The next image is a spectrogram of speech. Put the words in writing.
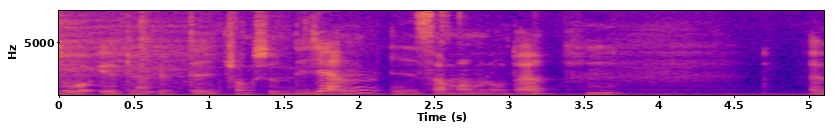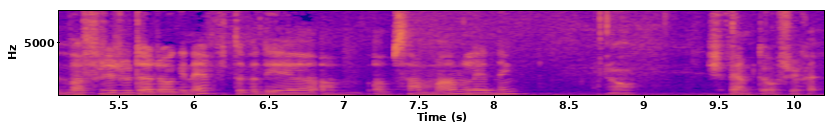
Då är du ute i Trångsund igen i samma område. Mm. Varför är du där dagen efter? Var det av, av samma anledning? Ja. 25 och 26.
